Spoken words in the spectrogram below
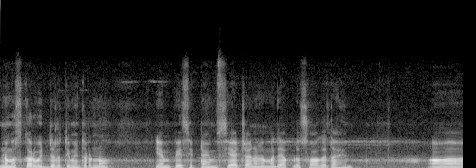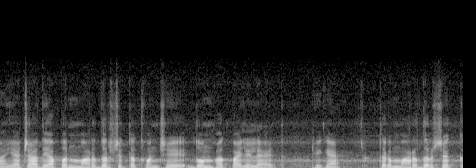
नमस्कार विद्यार्थी मित्रांनो M P S C times या चॅनलमध्ये आपलं स्वागत आहे. याच्या आधी आपण मार्गदर्शक तत्वांचे दोन भाग पाहिलेले आहेत ठीक आहे? तर मार्गदर्शक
